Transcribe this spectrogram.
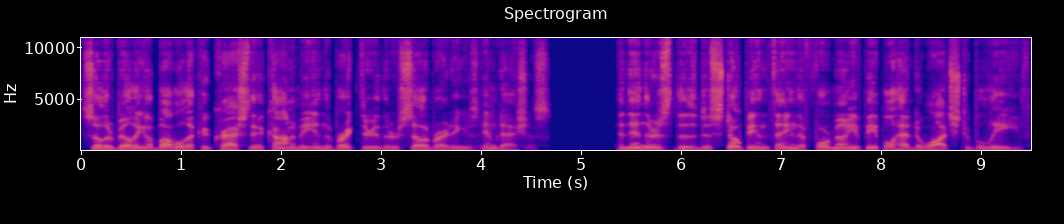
So they're building a bubble that could crash the economy, and the breakthrough they're celebrating is em dashes. And then there's the dystopian thing that 4 million people had to watch to believe.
